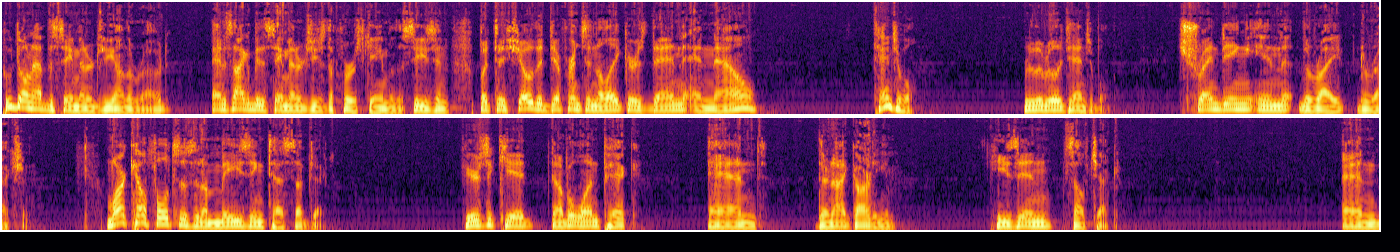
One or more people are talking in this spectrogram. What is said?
who don't have the same energy on the road. And it's not going to be the same energy as the first game of the season. But to show the difference in the Lakers then and now, tangible. Really, really tangible. Trending in the right direction. Markelle Fultz is an amazing test subject. Here's a kid, number one pick, and they're not guarding him. He's in self check. And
